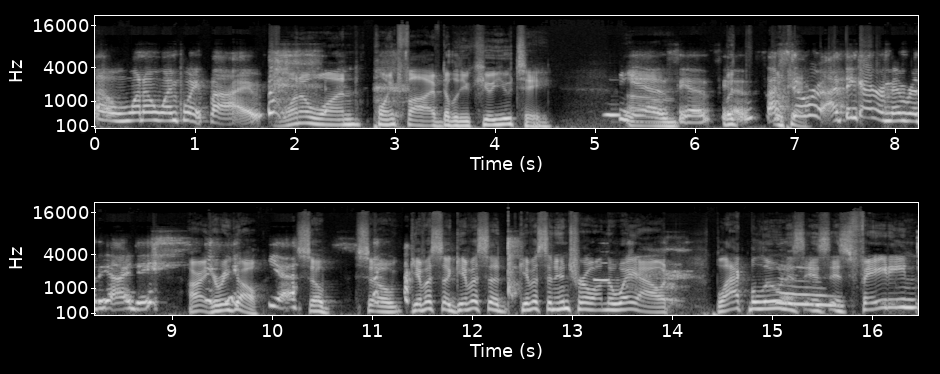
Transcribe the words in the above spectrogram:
uh, 101.5. one hundred one point five WQUT? yes, Um, yes, yes. I okay. still, re- I think I remember the ID. All right, here we go. Yeah. So so give us a give us a give us an intro on the way out. Black balloon is is is fading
